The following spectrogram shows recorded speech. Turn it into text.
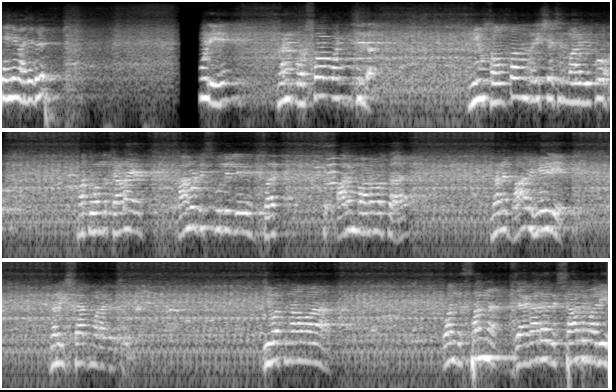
ಧನ್ಯವಾದಗಳು. ನನಗೆ ಪ್ರಸ್ತಾವ ಪಟ್ಟಿಸಿಲ್ಲ ನೀವು ಸಂಸ್ಥಾನ ರಿಜಿಸ್ಟ್ರೇಷನ್ ಮಾಡಬೇಕು. ಮತ್ತು ಒಂದು ಕನ್ನಡ ಕಾನ್ವೆಂಟ್ ಸ್ಕೂಲಲ್ಲಿ ಪ್ರಾರಂಭ ಮಾಡೋಣ ಅಂತ ನನಗೆ ಭಾಳ ಹೇಳಿ ನನಗೆ ಸ್ಟಾರ್ಟ್ ಮಾಡಬೇಕು. ಇವತ್ತು ನಾವು ಒಂದು ಸಣ್ಣ ಜಾಗದಾಗ ಸ್ಟಾರ್ಟ್ ಮಾಡಿ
